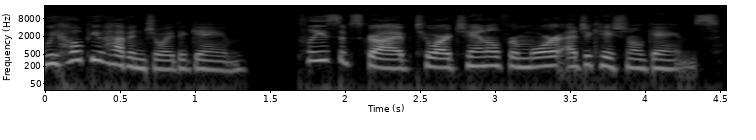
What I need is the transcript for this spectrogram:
We hope you have enjoyed the game. Please subscribe to our channel for more educational games.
